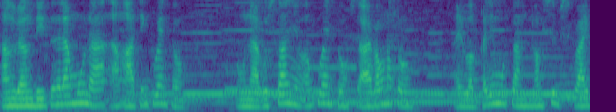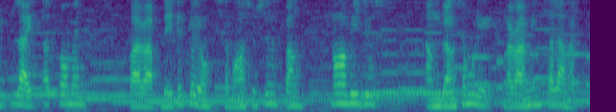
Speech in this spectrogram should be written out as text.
Hanggang dito na lang muna ang ating kwento. Kung nagustuhan nyo ang kwento sa araw na to, ay huwag kalimutan mag-subscribe, like at comment para updated kayo sa mga susunod pang mga videos. Hanggang sa muli, maraming salamat.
